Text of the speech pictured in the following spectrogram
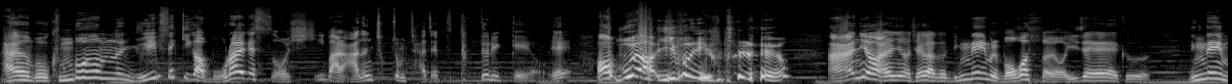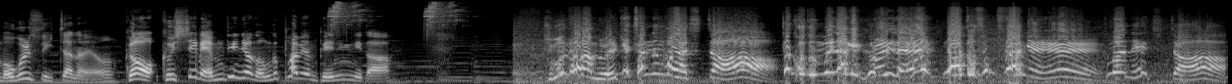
아유 뭐 근본 없는 유입 새끼가 뭘 알겠어. 씨발 아는 척 좀 자제 부탁드릴게요. 예? 아 뭐야! 이분이 유플레예요? 아니요 아니요. 제가 그 닉네임을 먹었어요. 이제 그 닉네임 먹을 수 있잖아요. 그, 그 10MD년 언급하면 벤입니다 죽은 사람 왜 이렇게 찾는 거야 진짜 자꾸 눈물 나게 그럴래? 나도 속상해 그만해 진짜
